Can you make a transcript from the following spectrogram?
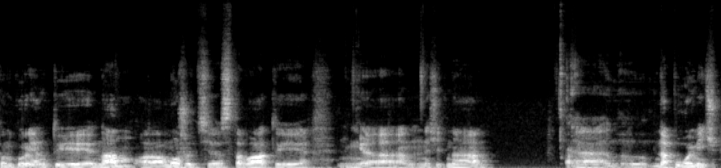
конкуренти нам можуть ставати значить, на, на поміч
